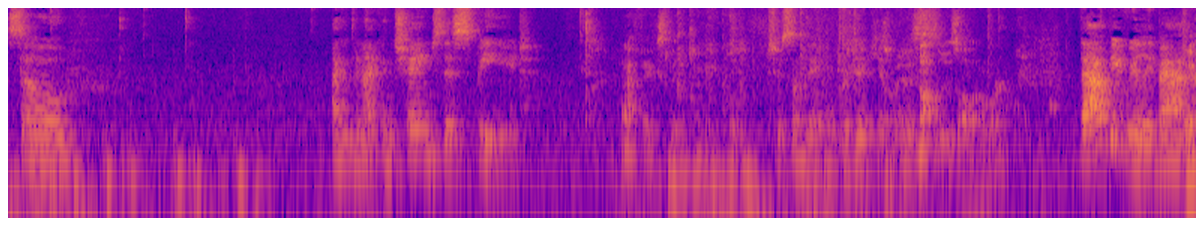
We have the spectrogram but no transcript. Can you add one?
So I mean, I can change this speed That fixed it. Okay, cool. to something So ridiculous. we did not lose all our work. That would be really bad.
